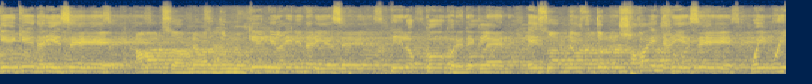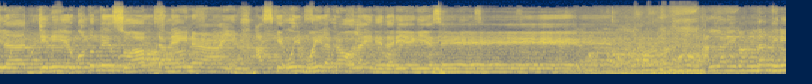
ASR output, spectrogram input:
কে কে দাঁড়িয়েছে? আমার সোয়াব নেওয়ার জন্য কে কে লাইনে দাঁড়িয়েছে? তিনি লক্ষ্য করে দেখলেন, এই সোয়াব নেওয়ার জন্য সবাই দাঁড়িয়েছে। ওই মহিলা যিনি গততে সোয়াবটা নেই নাই, আজকে ওই মহিলাটা লাইনে দাঁড়িয়ে গিয়েছে। আল্লাহর এই বান্দা তিনি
